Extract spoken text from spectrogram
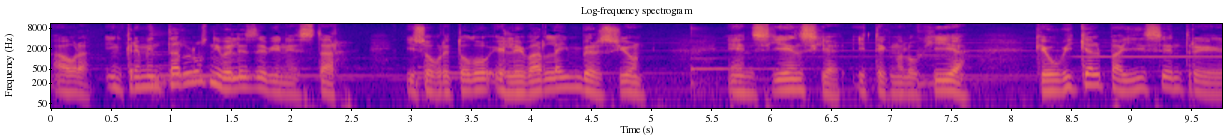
Ahora, incrementar los niveles de bienestar y sobre todo elevar la inversión en ciencia y tecnología que ubique al país entre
